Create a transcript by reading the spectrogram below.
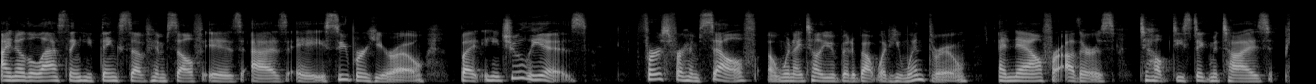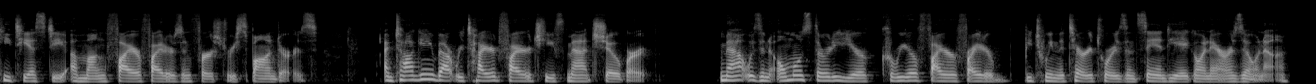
I know the last thing he thinks of himself is as a superhero, but he truly is. First, for himself, uh, when I tell you a bit about what he went through, and now for others to help destigmatize PTSD among firefighters and first responders. I'm talking about retired fire chief Matt Schobert. Matt was an almost 30 year career firefighter between the territories in San Diego and Arizona.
